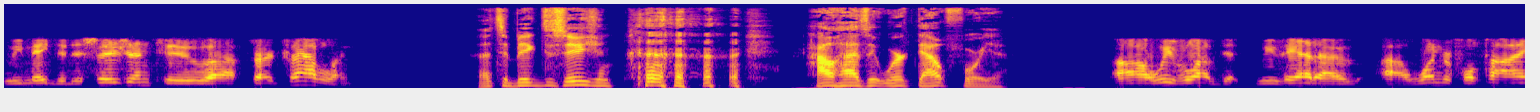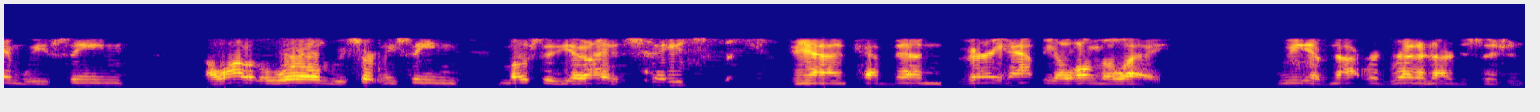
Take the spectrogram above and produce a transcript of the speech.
we made the decision to uh, start traveling. That's a big decision. How has it worked out for you? Uh, we've loved it. We've had a, a wonderful time. We've seen a lot of the world. We've certainly seen most of the United States and have been very happy along the way. We have not regretted our decision.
